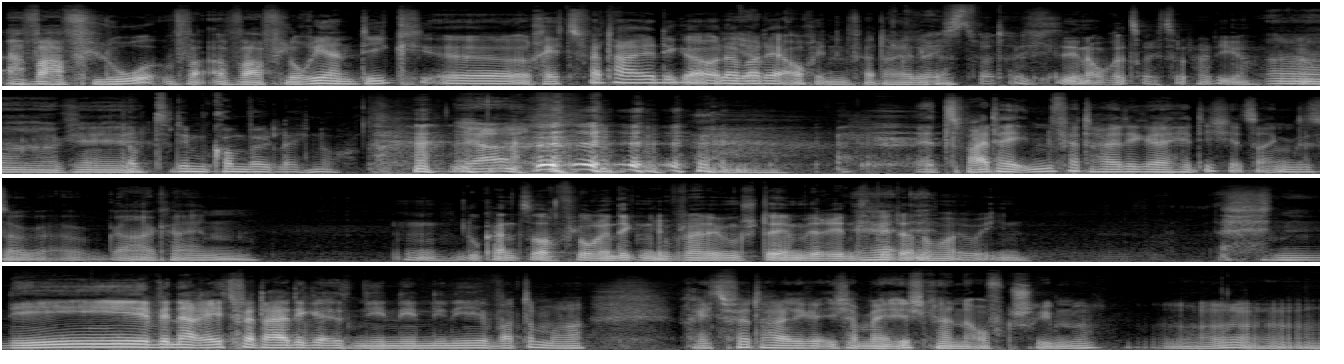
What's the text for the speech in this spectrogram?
Ah, War, Flo, war, war Florian Dick äh, Rechtsverteidiger oder Ja. war der auch Innenverteidiger? Ich Rechtsverteidiger. sehe ihn auch als Rechtsverteidiger. Ah, Ich okay. glaube, zu dem kommen wir gleich noch. Ja, Äh, zweiter Innenverteidiger hätte ich jetzt eigentlich so gar keinen. Du kannst auch Florian Dick in die Verteidigung stellen. Wir reden später äh, nochmal über ihn. Nee, wenn er Rechtsverteidiger ist. Nee, nee, nee, nee, warte mal. Rechtsverteidiger, ich habe mir echt keinen aufgeschrieben, ne? Ah.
